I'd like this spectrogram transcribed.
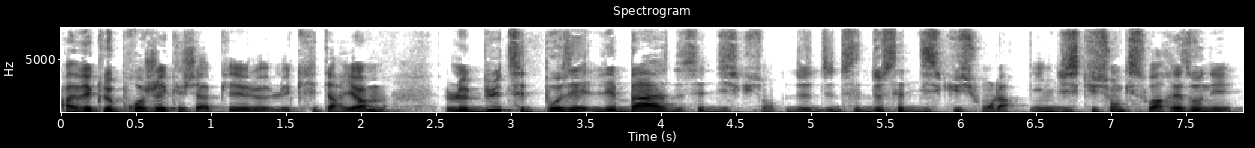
avec le projet que j'ai appelé le, Critérium, le but c'est de poser les bases de cette discussion, de cette discussion-là. Une discussion qui soit raisonnée,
